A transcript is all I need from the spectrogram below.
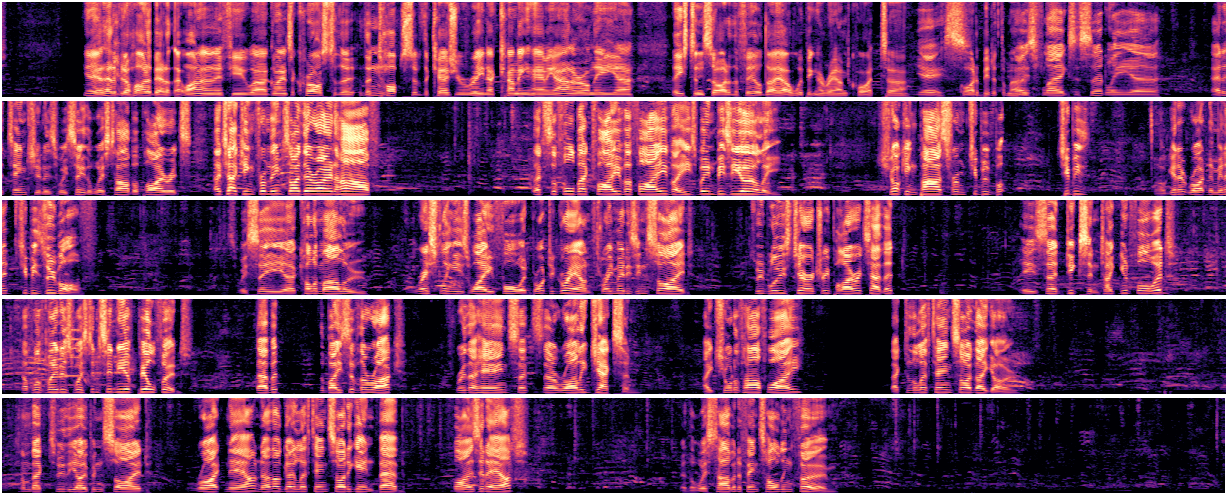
Yeah, it had a bit of height about it, that one. And if you uh, glance across to the, the Hmm. tops of the Casuarina Cunninghamiana on the uh, eastern side of the field, they are whipping around quite uh, Yes. quite a bit at the moment. Those flags are certainly uh, at attention as we see the West Harbour Pirates attacking from the inside their own half. That's the fullback Faiva. Faiva, he's been busy early. Shocking pass from Chippy. Chippy. I'll get it right in a minute. Chippy Zubov. As we see uh, Kolomalu wrestling his way forward, brought to ground, three metres inside. Two Blues territory. Pirates have it. There's uh, Dixon taking it forward. Couple of metres Western Sydney of Pilford. Babbitt, the base of the ruck. Through the hands, that's uh, Riley Jackson. Eight short of halfway. Back to the left hand side they go. Come back to the open side right now. Now they'll go left hand side again. Bab fires it out. But the West Harbour defence holding firm.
